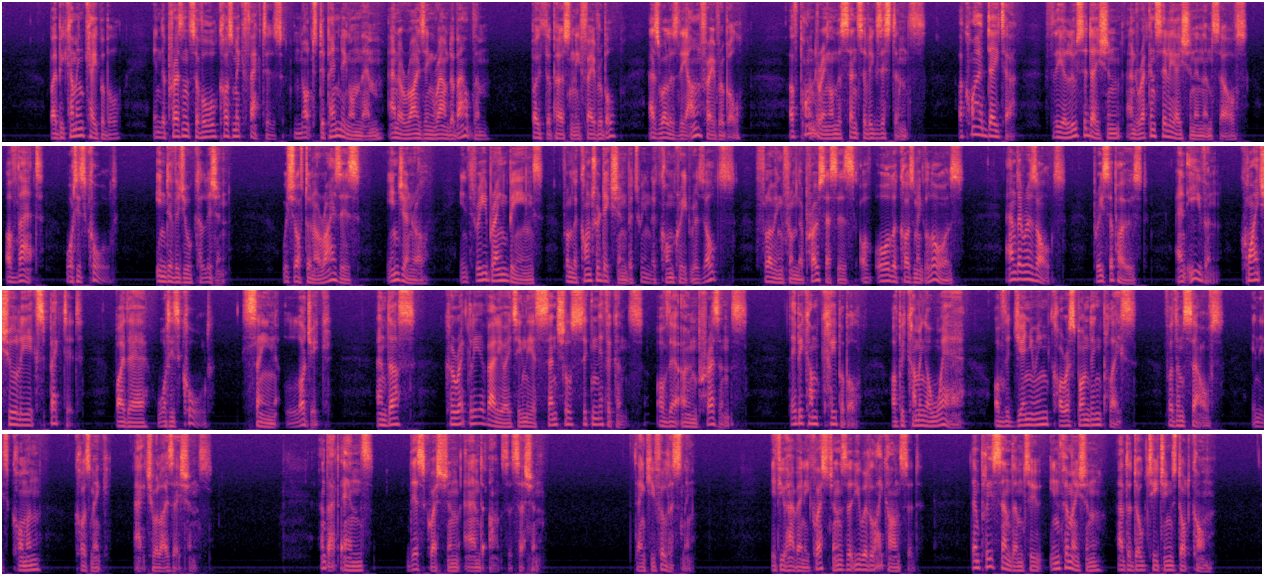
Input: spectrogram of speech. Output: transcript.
by becoming capable in the presence of all cosmic factors not depending on them and arising round about them, both the personally favourable as well as the unfavourable, of pondering on the sense of existence, acquired data for the elucidation and reconciliation in themselves of that what is called individual collision, which often arises, in general, in three brain beings from the contradiction between the concrete results flowing from the processes of all the cosmic laws, and the results, presupposed, and even quite surely expected by their what is called sane logic, and thus correctly evaluating the essential significance of their own presence, they become capable of becoming aware of the genuine corresponding place for themselves in these common cosmic actualizations. And that ends this question and answer session. Thank you for listening. If you have any questions that you would like answered, then please send them to information at thedogteachings.com.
